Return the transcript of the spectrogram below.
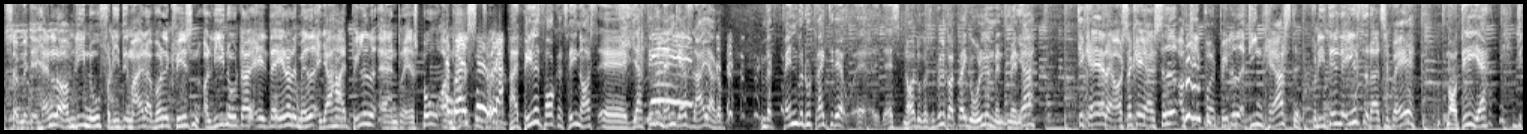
som det handler om lige nu, fordi det er mig, der har vundet quizzen. Og lige nu, der, der ender det med, at jeg har et billede af Andreas Bo og en Andreas hilsen Bo, ja. Nej, billedet får Katrine også. Øh, jeg finder en anden gave til dig, Jacob. Jamen, hvad fanden vil du drikke det der? Øh, altså, nå, du kan selvfølgelig godt drikke olien, men... men Ja, det kan jeg da. Og så kan jeg sidde og kigge på et billede af din kæreste. Fordi det er det eneste, der er tilbage. Nå, det er ja. Det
